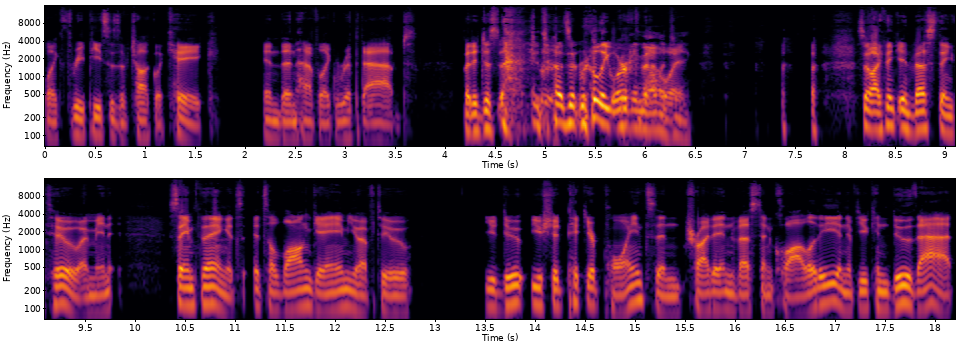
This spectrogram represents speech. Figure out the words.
like three pieces of chocolate cake and then have like ripped abs, but it just it doesn't really work that way. so I think investing too. I mean, same thing. It's it's a long game. You have to you do you should pick your points and try to invest in quality. And if you can do that,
